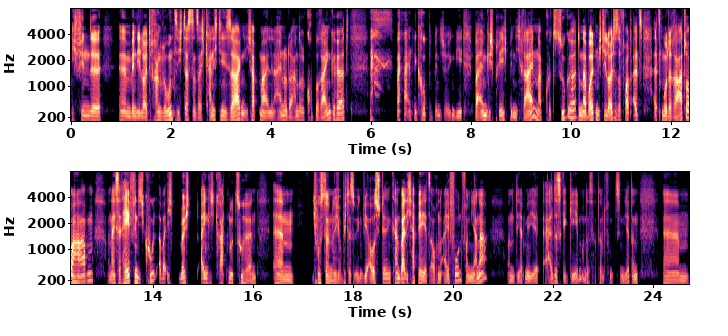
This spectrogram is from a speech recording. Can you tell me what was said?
Ich finde, ähm, wenn die Leute fragen, lohnt sich das, dann sage ich, kann ich dir nicht sagen. Ich habe mal in eine oder andere Gruppe reingehört. bei einer Gruppe bin ich irgendwie, bei einem Gespräch bin ich rein und habe kurz zugehört und da wollten mich die Leute sofort als, als Moderator haben. Und dann habe ich gesagt, hey, finde ich cool, aber ich möchte eigentlich gerade nur zuhören. Ähm, ich wusste noch nicht, ob ich das irgendwie ausstellen kann, weil ich habe ja jetzt auch ein iPhone von Jana und die hat mir ihr altes gegeben und das hat dann funktioniert. Und ähm,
